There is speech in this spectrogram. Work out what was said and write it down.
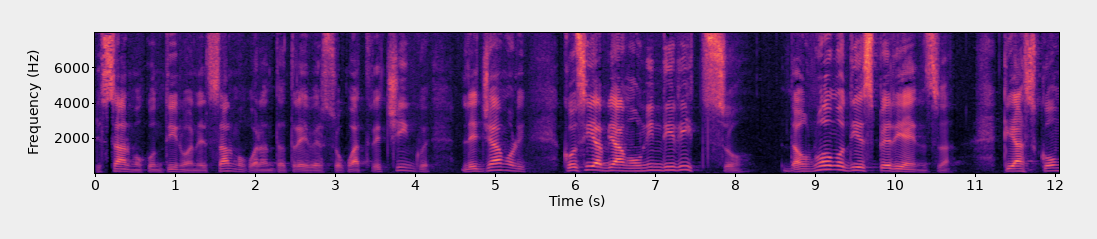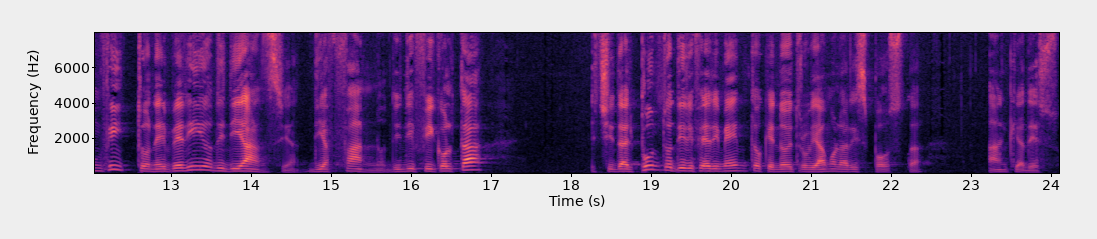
Il Salmo continua nel Salmo 43, verso 4 e 5, leggiamoli, così abbiamo un indirizzo da un uomo di esperienza che ha sconfitto nei periodi di ansia, di affanno, di difficoltà, ci dà il punto di riferimento che noi troviamo la risposta anche adesso.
